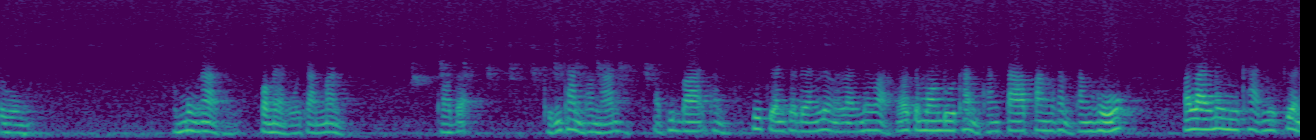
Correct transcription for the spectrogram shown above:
วงมุ่งหน้าพ่อแม่ครูอาจารย์มั่นพอถึงท่านเท่านั้น อธิบายท่านที่เจงแสดงเรื่องอะไรไม่ว่า เราจะมองดูท่านทางตาฟังท่านทางหู อะไรไม่มีคาดมีเคลื่อน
